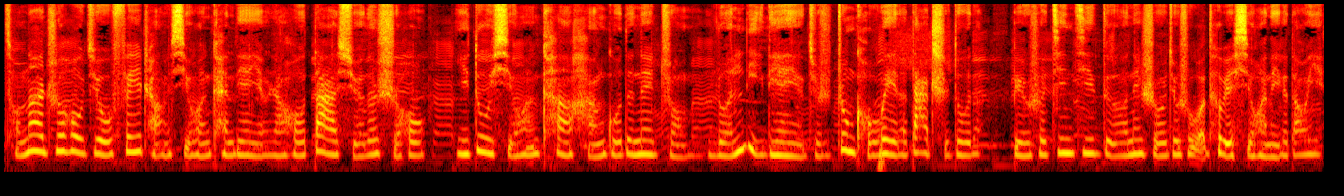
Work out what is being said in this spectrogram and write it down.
从那之后就非常喜欢看电影，然后大学的时候一度喜欢看韩国的那种伦理电影，就是重口味的大尺度的，比如说金基德，那时候就是我特别喜欢的一个导演。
